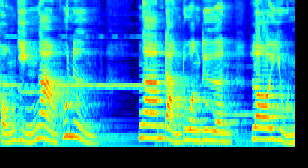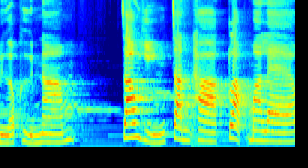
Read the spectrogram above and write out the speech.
ของหญิงงามผู้หนึ่ง งามดั่งดวงเดือน ลอยอยู่เหนือผืนน้ำ เจ้าหญิงจันทากลับมาแล้ว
